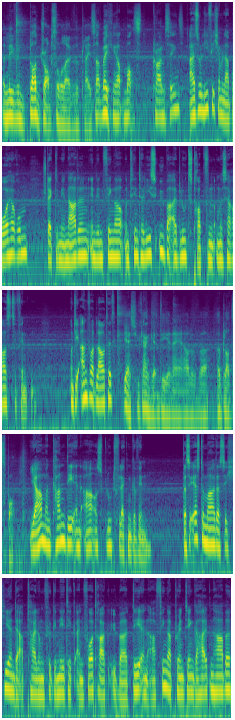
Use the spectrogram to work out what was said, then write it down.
and leaving blood drops all over the place, like making up mock crime scenes. Also lief ich im Labor herum, steckte mir Nadeln in den Finger und hinterließ überall Blutstropfen, um es herauszufinden. Und die Antwort lautet: Yes, you can get DNA out of a, a blood spot. Ja, man kann DNA aus Blutflecken gewinnen. Das erste Mal, dass ich hier in der Abteilung für Genetik einen Vortrag über DNA-Fingerprinting gehalten habe,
